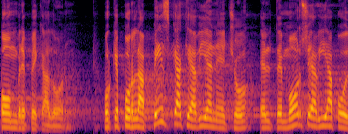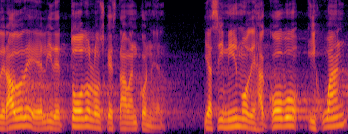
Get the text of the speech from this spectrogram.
hombre pecador porque por la pesca que habían hecho, el temor se había apoderado de él y de todos los que estaban con él. Y asimismo de Jacobo y Juan,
